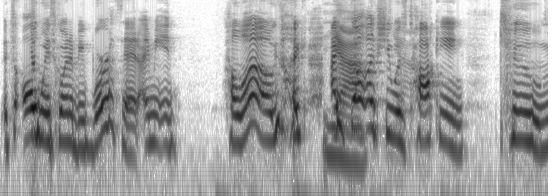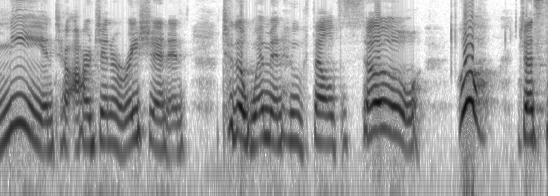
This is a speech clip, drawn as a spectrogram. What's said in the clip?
it's always going to be worth it. I mean, hello. Like, yeah. I felt like she was talking to me and to our generation and to the women who felt so, whew, just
